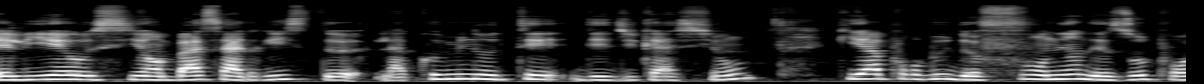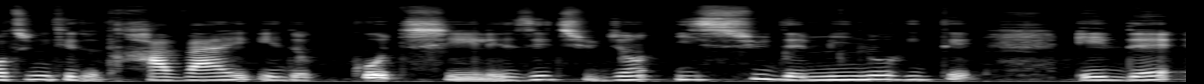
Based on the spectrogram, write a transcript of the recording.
Elle y est aussi ambassadrice de la communauté d'éducation qui a pour but de fournir des opportunités de travail et de coacher les étudiants issus des minorités et des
